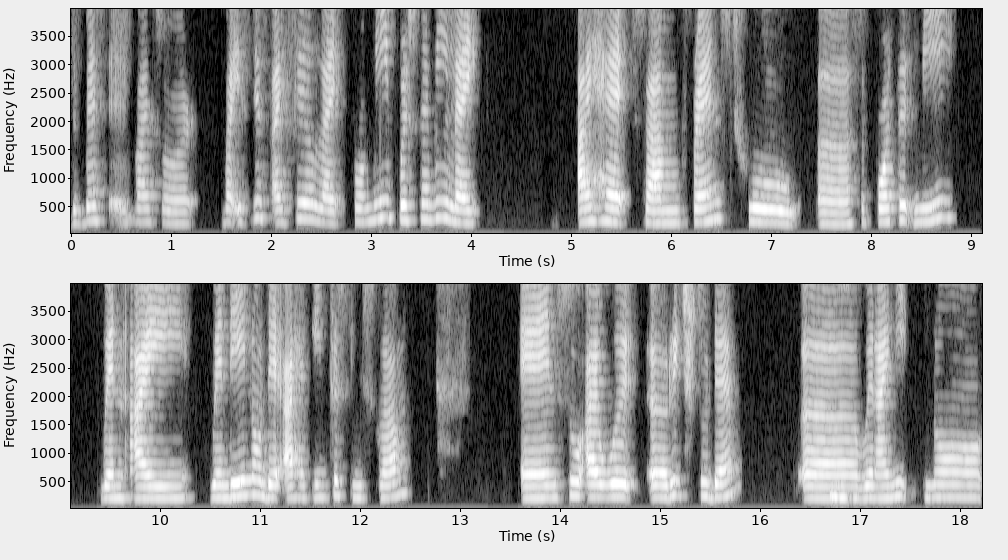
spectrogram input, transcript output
the best advice or but it's just i feel like for me personally like i had some friends who uh, supported me when i when they know that i have interest in islam and so i would uh, reach to them uh, mm. when i need to know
